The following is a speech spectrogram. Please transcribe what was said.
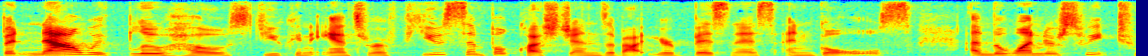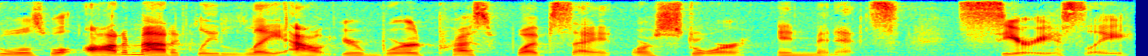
but now with Bluehost, you can answer a few simple questions about your business and goals, and the Wondersuite tools will automatically lay out your WordPress website or store in minutes. Seriously.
